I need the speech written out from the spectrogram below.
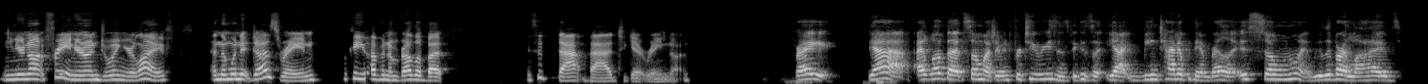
and you're not free and you're not enjoying your life. And then when it does rain, okay, you have an umbrella, but is it that bad to get rained on? Right. Yeah, I love that so much. I mean, for two reasons. Because uh, yeah, being tied up with the umbrella is so annoying. We live our lives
